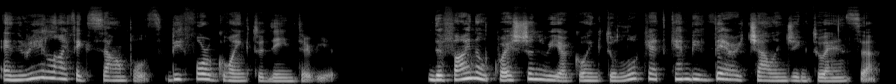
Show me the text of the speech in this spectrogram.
and real life examples before going to the interview. The final question we are going to look at can be very challenging to answer.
